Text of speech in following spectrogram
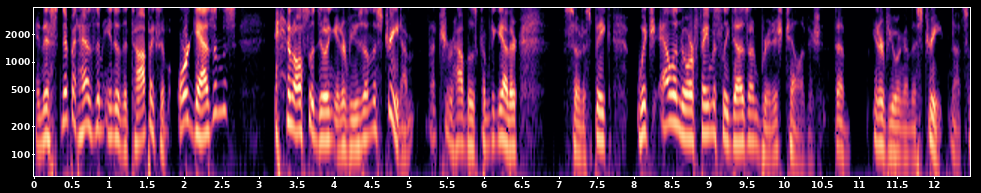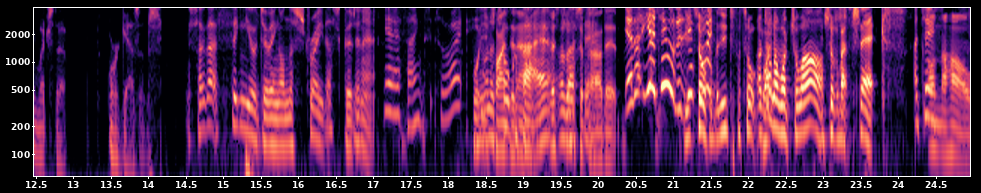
and this snippet has them into the topics of orgasms and also doing interviews on the street. I'm not sure how those come together, so to speak, which Eleanor famously does on British television. The interviewing on the street, not so much the orgasms. So that thing you're doing on the street, that's good, isn't it? Yeah, thanks. It's all right. You What you wanna are finding talk about out? it? Let's oh, talk that's it. about it. Yeah, that, yeah, I do. want to- You yeah, talk fine. you talk I quite, don't know what to you ask. talk about sex I do. on the whole.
